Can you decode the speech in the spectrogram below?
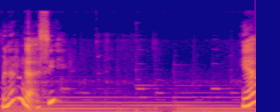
Bener nggak sih? Ya?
